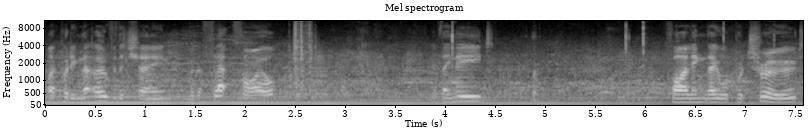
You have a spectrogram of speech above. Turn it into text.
by putting that over the chain with a flat file. If they need filing, they will protrude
